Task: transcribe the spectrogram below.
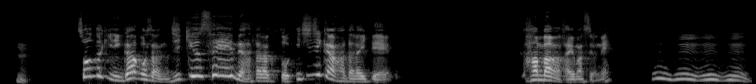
うんその時にガーコさん、時給1000円で働くと、1時間働いて、ハンバーガー買いますよね。うんうんうんうん。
